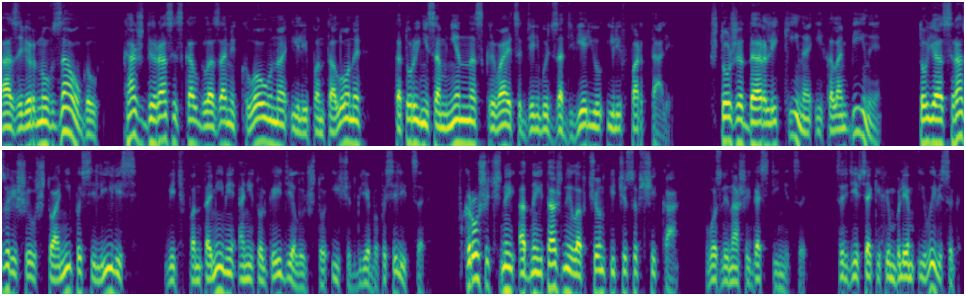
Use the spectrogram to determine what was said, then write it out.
а, завернув за угол, каждый раз искал глазами клоуна или панталоны, который, несомненно, скрывается где-нибудь за дверью или в портале. Что же до Орликина и Коломбины, то я сразу решил, что они поселились, ведь в пантомиме они только и делают, что ищут, где бы поселиться, в крошечной одноэтажной ловчонке часовщика возле нашей гостиницы — Среди всяких эмблем и вывесок,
